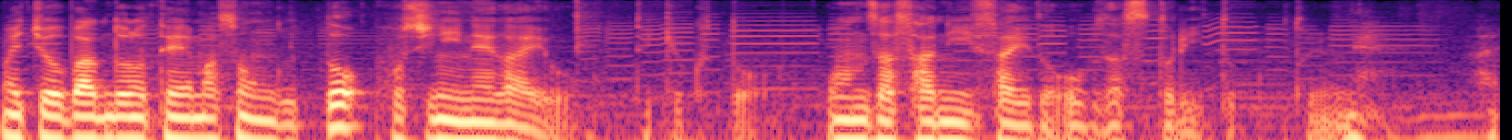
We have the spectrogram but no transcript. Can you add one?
まあ、一応バンドのテーマソングと「星に願いを」っていう曲と「On the Sunny Side of the Street」というね、はい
